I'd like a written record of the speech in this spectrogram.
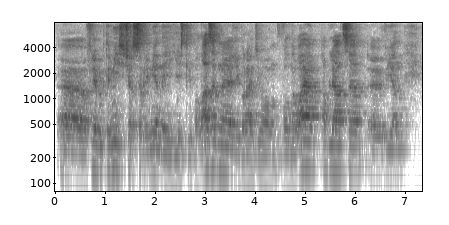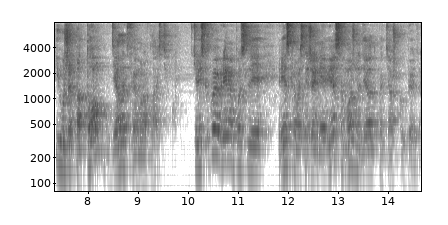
Э, флебоктомии сейчас современные есть либо лазерная, либо радиоволновая абляция э, вен. И уже потом делать феморопластику. Через какое время после резкого снижения веса можно делать подтяжку бедер?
